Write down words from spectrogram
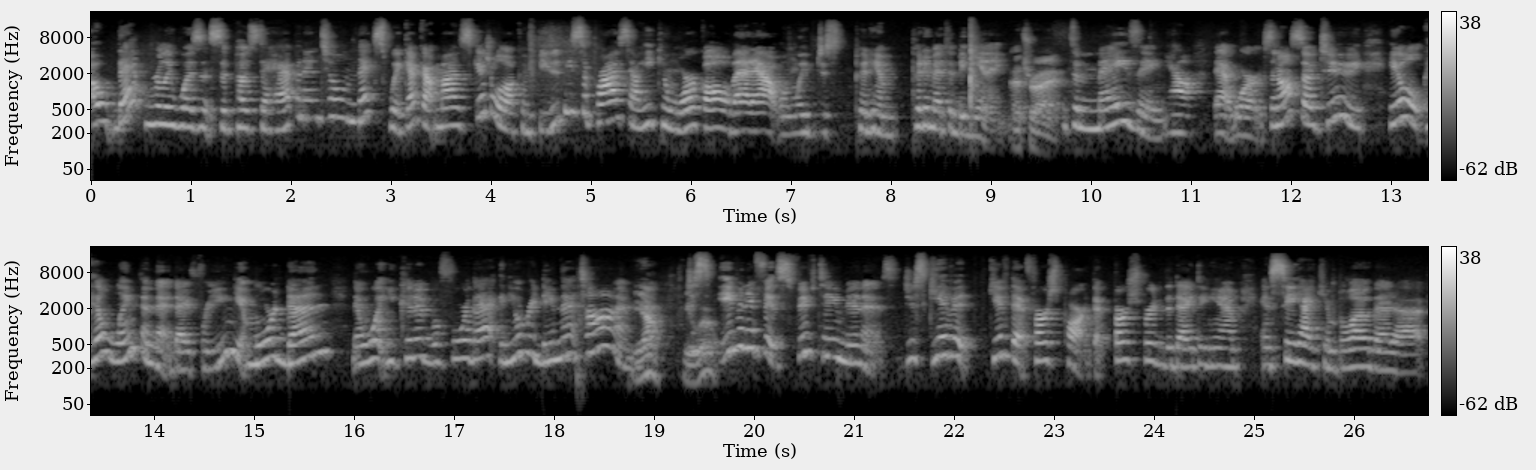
oh that really wasn't supposed to happen until next week. I got my schedule all confused. You'd be surprised how he can work all that out when we've just put him put him at the beginning. That's right. it's amazing how that works. And also too he'll he'll lengthen that day for you. You can get more done than what you could have before that and he'll redeem that time. Yeah, He just, will. even if it's 15 minutes just give it give that first part that first fruit of the day to him and see how he can blow that up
